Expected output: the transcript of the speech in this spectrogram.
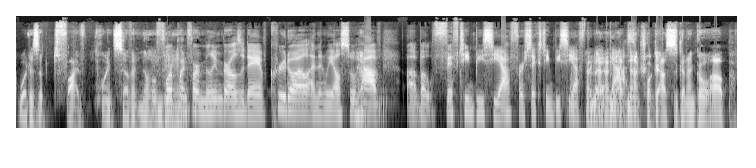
What is it, 5.7 million? Well, 4.4 million barrels a day of crude oil. And then we also yeah. have about 15 BCF or 16 BCF per and, day and gas. that natural gas is going to go up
